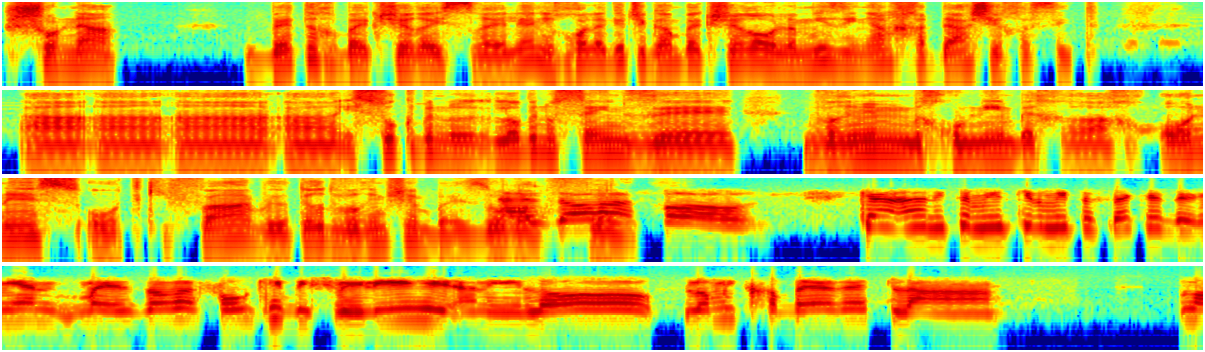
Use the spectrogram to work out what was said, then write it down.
שונה בטח בהקשר הישראלי, אני יכול להגיד שגם בהקשר העולמי זה עניין חדש יחסית. העיסוק לא בנושאים זה דברים הם מכונים בהכרח אונס או תקיפה ויותר דברים שהם באזור האפור. האזור האפור. כן, אני תמיד כאילו מתעסקת בעניין באזור האפור כי בשבילי אני לא, לא מתחברת ל... לא,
